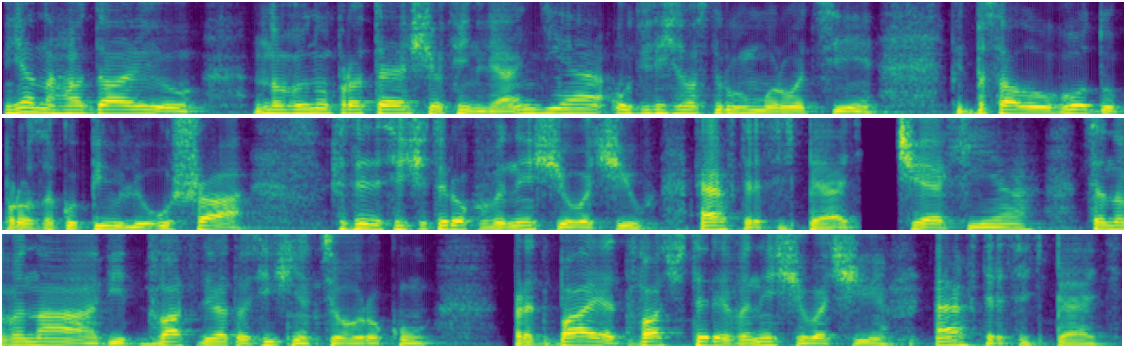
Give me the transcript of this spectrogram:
я нагадаю новину про те, що Фінляндія у 2022 році підписала угоду про закупівлю у США 64 винищувачів F-35. Чехія, це новина від 29 січня цього року, придбає 24 винищувачі F-35.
